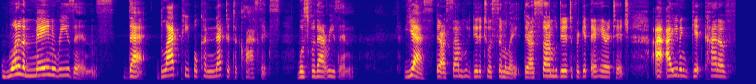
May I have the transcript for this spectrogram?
one of the main reasons that Black people connected to classics was for that reason. Yes, there are some who did it to assimilate. There are some who did it to forget their heritage. I, I even get kind of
